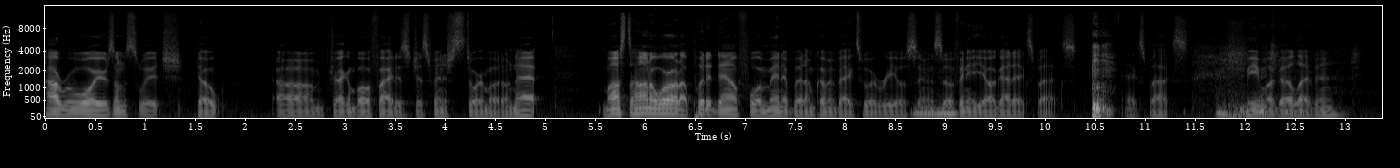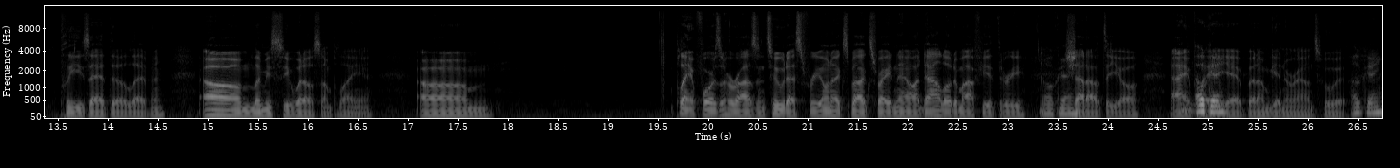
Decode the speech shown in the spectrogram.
Hyrule Warriors on the Switch, dope. Um Dragon Ball FighterZ just finished story mode on that. Monster Hunter World, I put it down for a minute, but I'm coming back to it real soon. So if any of y'all got Xbox, Xbox, me and Mugga 11, please add the 11. Um, let me see what else I'm playing. Um, playing Forza Horizon 2, that's free on Xbox right now. I downloaded Mafia 3. Okay. Shout out to y'all. I ain't playing Okay. it yet, but I'm getting around to it. Okay.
